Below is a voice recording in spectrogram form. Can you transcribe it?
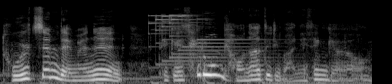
돌쯤 되면은 되게 새로운 변화들이 많이 생겨요.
